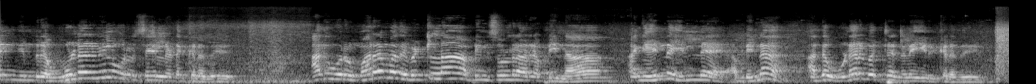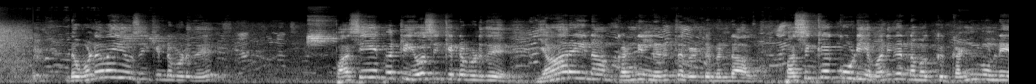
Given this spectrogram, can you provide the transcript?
என்கின்ற உணர்வில் ஒரு செயல் நடக்கிறது. அது ஒரு மரம் அதை வெட்டலாம் அப்படின்னு சொல்றாரு அப்படின்னா அங்க என்ன இல்லை அப்படின்னா அந்த உணர்வற்ற நிலை இருக்கிறது. இந்த உணவை யோசிக்கின்ற பொழுது பசியை பற்றி யோசிக்கின்ற பொழுது யாரை நாம் கண்ணில் நிறுத்த வேண்டும் என்றால் பசிக்கக்கூடிய மனிதன் நமக்கு கண் முன்னே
